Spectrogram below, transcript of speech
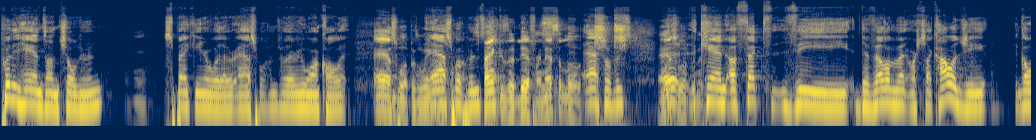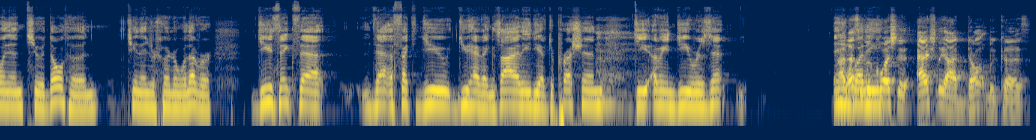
putting hands on children, spanking or whatever, ass whoopings, whatever you want to call it, Ass whoopings. We Ass whoopings. Spankings are different. That's a little. ass whoopings, Ass whooping is- can affect the development or psychology going into adulthood, teenagerhood, or whatever. Do you think that that affected you? Do you have anxiety? Do you have depression? Do you? I mean, do you resent Now, that's a good question. Actually, I don't because,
